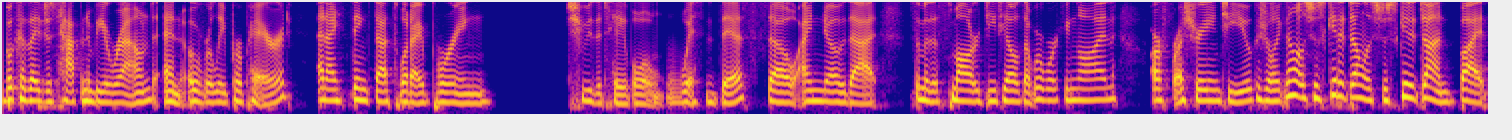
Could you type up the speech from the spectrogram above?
because I just happened to be around and overly prepared. And I think that's what I bring to the table with this. So I know that some of the smaller details that we're working on are frustrating to you because you're like, no, let's just get it done. Let's just get it done. But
